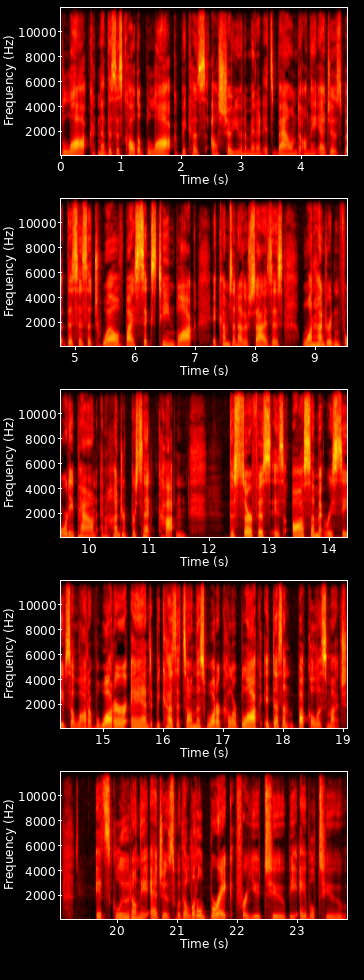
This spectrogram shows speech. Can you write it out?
block. Now this is called a block because I'll show you in a minute. It's bound on the edges, but this is a 12 by 16 block. It comes in other sizes, 140 pound and 100% cotton. The surface is awesome. It receives a lot of water, and because it's on this watercolor block, it doesn't buckle as much. It's glued on the edges with a little break for you to be able to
